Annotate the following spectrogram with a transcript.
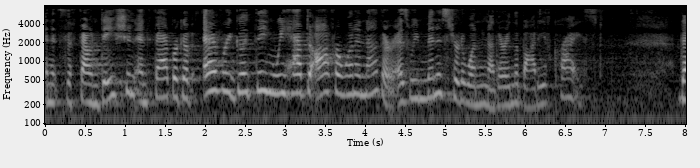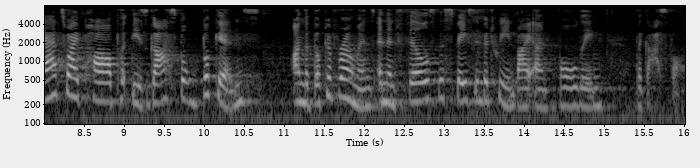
and it's the foundation and fabric of every good thing we have to offer one another as we minister to one another in the body of Christ. That's why Paul put these gospel bookends on the book of Romans and then fills the space in between by unfolding the gospel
